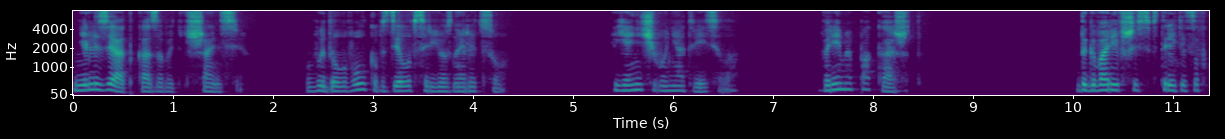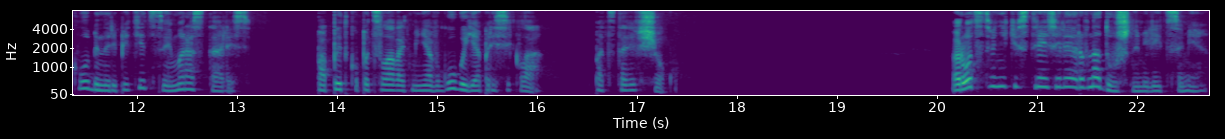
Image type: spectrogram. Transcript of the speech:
«Нельзя отказывать в шансе», — выдал Волков, сделав серьезное лицо. Я ничего не ответила. Время покажет. Договорившись встретиться в клубе на репетиции, мы расстались. Попытку поцеловать меня в губы я пресекла, подставив щеку. Родственники встретили равнодушными лицами,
